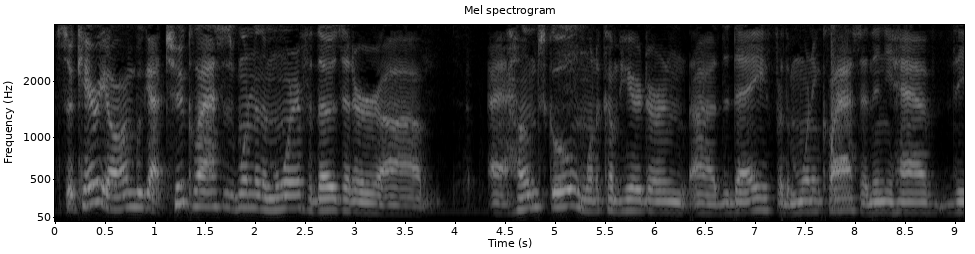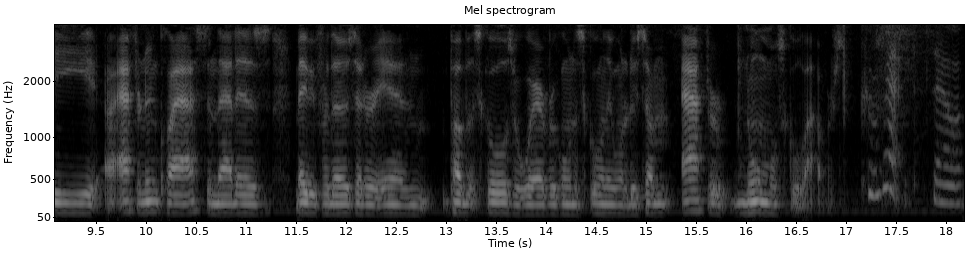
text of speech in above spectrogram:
So carry on. We've got two classes. One in the morning for those that are uh, at home school and want to come here during uh, the day for the morning class, and then you have the uh, afternoon class, and that is maybe for those that are in public schools or wherever going to school and they want to do something after normal school hours. Correct. So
